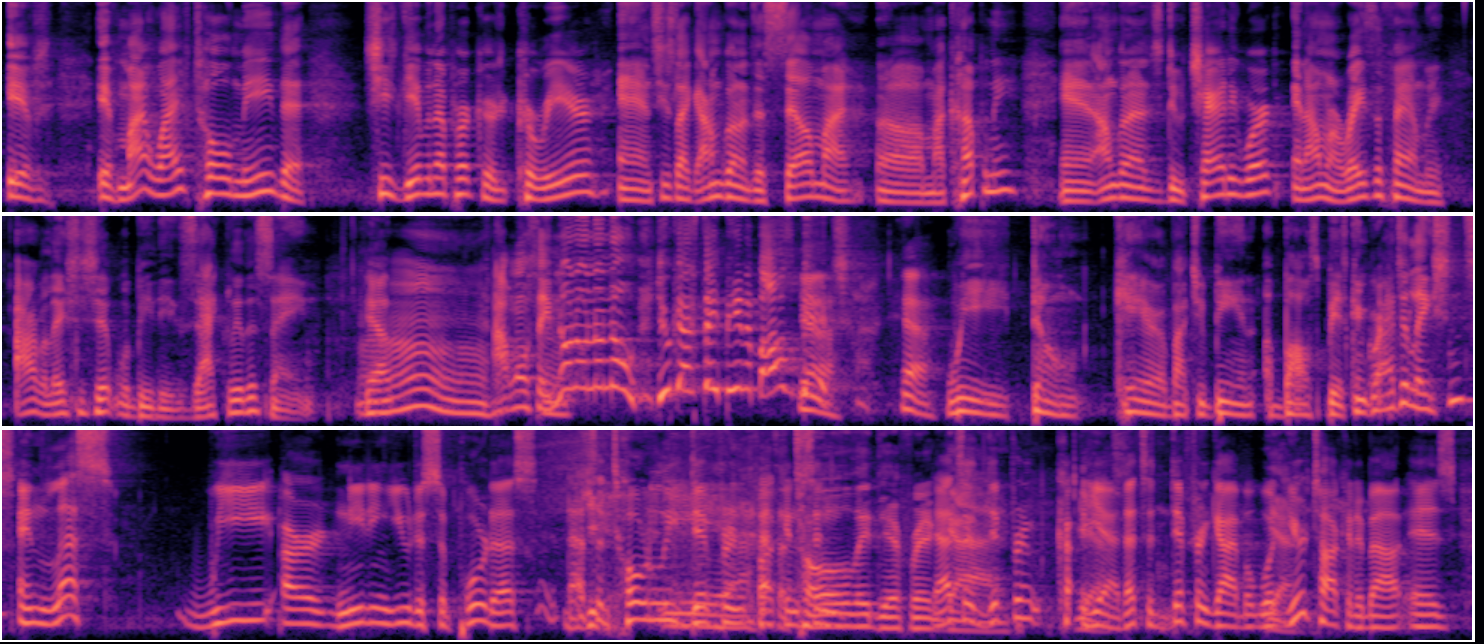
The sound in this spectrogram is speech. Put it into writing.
if if my wife told me that she's giving up her career and she's like, I'm going to just sell my uh, my company and I'm going to just do charity work and I'm going to raise a family, our relationship would be exactly the same. Yeah. I won't say, no, no, no, no, you got to stay being a boss Yeah. bitch. Yeah. We don't care about you being a boss bitch. Congratulations. unless we are needing you to support us, that's a totally different that's a fucking. scen- totally different That's guy. a different. co- Yes. Yeah, that's a different guy. But what Yeah. you're talking about is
